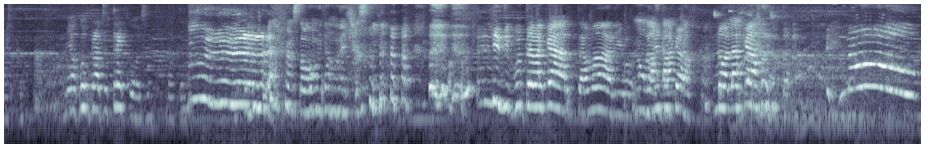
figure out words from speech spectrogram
Ecco. Abbiamo comprato tre cose da te. Sto vomitando nel cestino. Lì si butta la carta, Mario. Non la cacca. ca- No, la carta. No!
